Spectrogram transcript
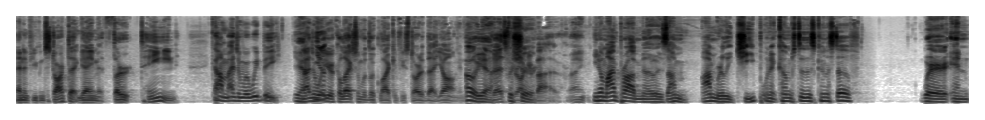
And if you can start that game at 13, God, imagine where we'd be. Yeah. Imagine You what know- your collection would look like if you started that young. And Oh, yeah, for sure. bio, right? You know, my problem though is I'm I'm really cheap when it comes to this kind of stuff. Where and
